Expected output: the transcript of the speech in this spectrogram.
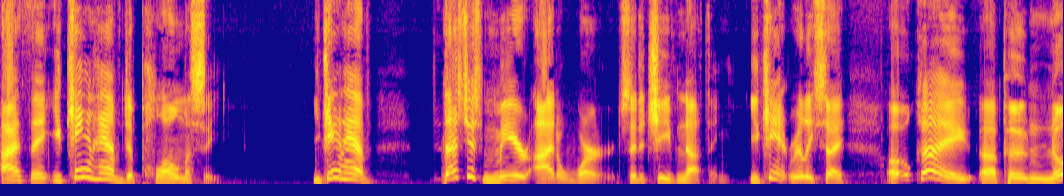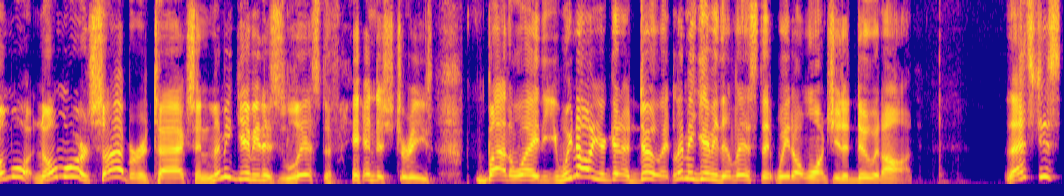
I think you can't have diplomacy. You can't have. That's just mere idle words that achieve nothing. You can't really say, "Okay, uh, Putin, no more, no more cyber attacks." And let me give you this list of industries. By the way, we know you're going to do it. Let me give you the list that we don't want you to do it on. That's just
